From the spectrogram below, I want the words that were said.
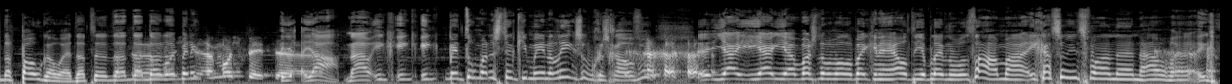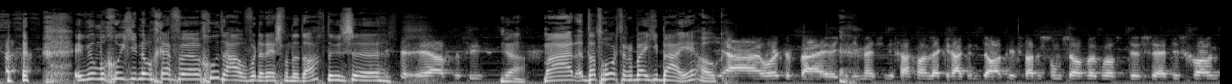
dat pogo. Dat, dat, dat, dat, ben ik... moshpit. Ja, ja, nou, ik, ik, ik ik ben toch maar een stukje meer naar links opgeschoven. uh, jij, jij, jij was nog wel een beetje een held, je bleef nog wel staan. Maar ik had zoiets van, uh, nou, uh, ik, ik, wil mijn goedje nog even goed houden voor de rest van de dag. Dus, ja, precies. Ja. Maar dat hoort er een beetje bij, hè, ook? Ja, hoort erbij. Weet je, die mensen die gaan gewoon lekker uit hun dak. Ik sta er soms zelf ook wel eens tussen. Het is gewoon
